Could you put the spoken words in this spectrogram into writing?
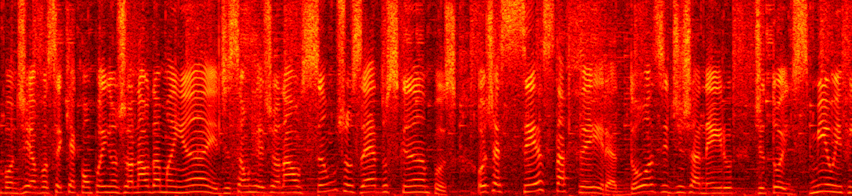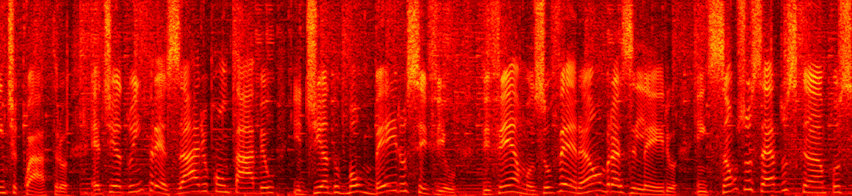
Bom dia a você que acompanha o Jornal da Manhã, edição regional São José dos Campos. Hoje é sexta-feira, 12 de janeiro de 2024. É dia do empresário contábil e dia do bombeiro civil. Vivemos o verão brasileiro em São José dos Campos,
